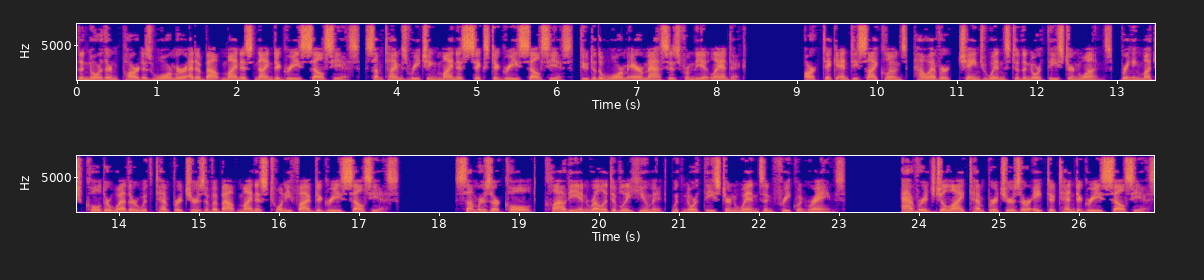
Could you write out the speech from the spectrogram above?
The northern part is warmer at about minus 9 degrees Celsius, sometimes reaching minus 6 degrees Celsius, due to the warm air masses from the Atlantic. Arctic anticyclones, however, change winds to the northeastern ones, bringing much colder weather with temperatures of about minus 25 degrees Celsius. Summers are cold, cloudy and relatively humid, with northeastern winds and frequent rains. Average July temperatures are 8 to 10 degrees Celsius.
